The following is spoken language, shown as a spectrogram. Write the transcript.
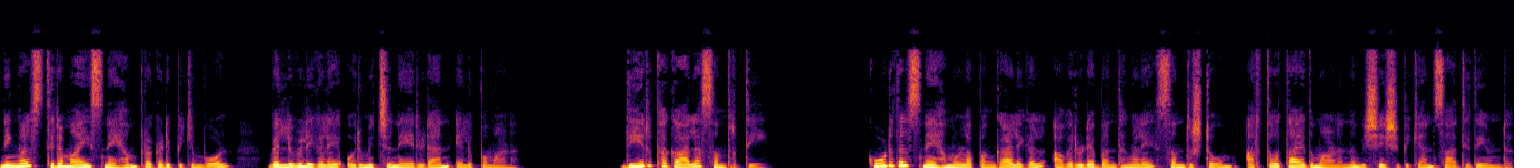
നിങ്ങൾ സ്ഥിരമായി സ്നേഹം പ്രകടിപ്പിക്കുമ്പോൾ വെല്ലുവിളികളെ ഒരുമിച്ച് നേരിടാൻ എളുപ്പമാണ്. ദീർഘകാല സംതൃപ്തി. കൂടുതൽ സ്നേഹമുള്ള പങ്കാളികൾ അവരുടെ ബന്ധങ്ങളെ സന്തുഷ്ടവും അർത്ഥവത്തായതുമാണെന്ന് വിശേഷിപ്പിക്കാൻ സാധ്യതയുണ്ട്.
